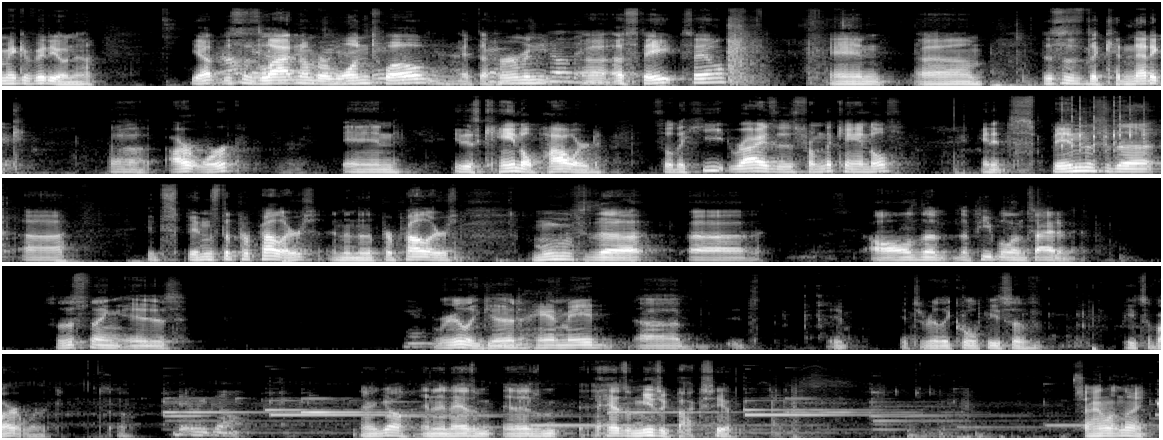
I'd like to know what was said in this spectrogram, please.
Make a video now. Yep, this is lot number 112 at the Hermann uh, Estate sale. And um, this is the kinetic uh, artwork. And it is candle powered. So the heat rises from the candles and it spins the uh, it spins the propellers and then the propellers move the uh, all the, the people inside of it. So this thing is really good, handmade. Uh, it's it it's a really cool piece of piece of artwork. So There we go. there you go, and it has a, it has, a- it has a music box too. Silent Night.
